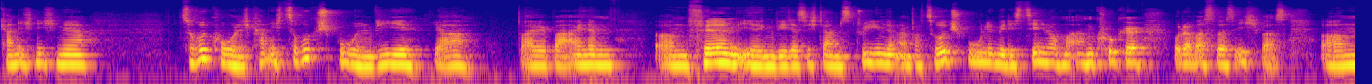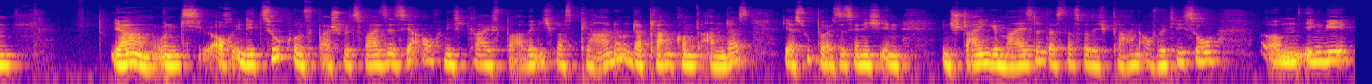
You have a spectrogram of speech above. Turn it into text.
kann ich nicht mehr zurückholen. Ich kann nicht zurückspulen, wie ja, bei, bei einem ähm, Film irgendwie, dass ich da im Stream dann einfach zurückspule, mir die Szene nochmal angucke oder was weiß ich was. Ähm, ja, und auch in die Zukunft beispielsweise ist ja auch nicht greifbar. Wenn ich was plane und der Plan kommt anders, ja super, es ist ja nicht in, in Stein gemeißelt, dass das, was ich plane, auch wirklich so ähm, irgendwie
